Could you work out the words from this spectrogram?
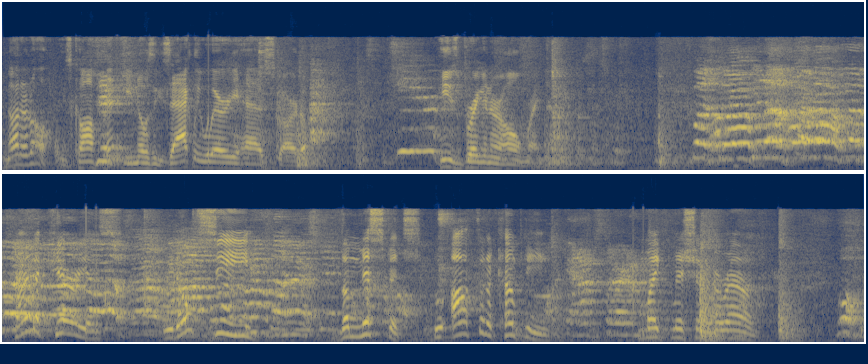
Not at all. He's confident. He knows exactly where he has Stardom. He's bringing her home right now. Kind of curious. We don't see the misfits who often accompany Mike Mission around. But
